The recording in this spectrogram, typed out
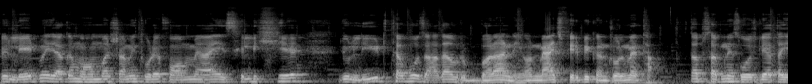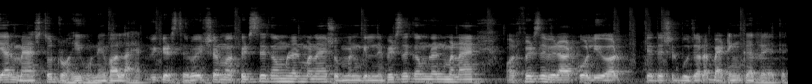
फिर लेट में जाकर मोहम्मद शामी थोड़े फॉर्म में आए, इसलिए जो लीड था वो ज़्यादा बड़ा नहीं, और मैच फिर भी कंट्रोल में था। तब सबने सोच लिया था, यार, मैच तो ड्रॉ ही होने वाला है। विकेट से रोहित शर्मा फिर से कम रन बनाए, शुभमन गिल ने फिर से कम रन बनाए और फिर से विराट कोहली और चेतेश्वर पुजारा बैटिंग कर रहे थे।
